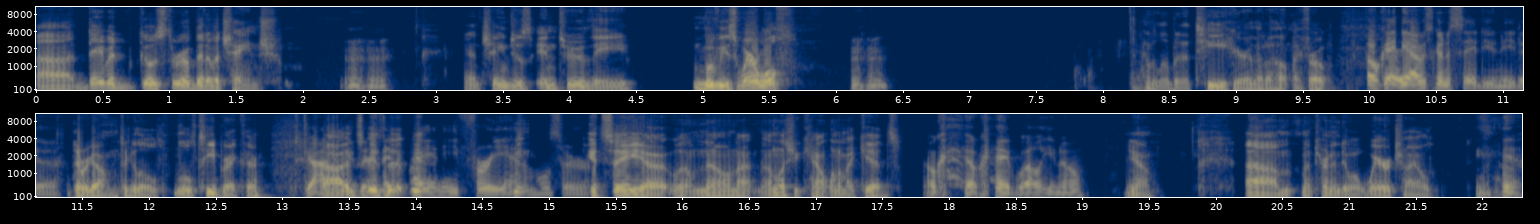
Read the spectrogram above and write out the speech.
uh, David goes through a bit of a change Mm-hmm. and changes into the movie's werewolf. Mm-hmm. Have a little bit of tea here that'll help my throat. Okay, yeah, I was going to say, do you need a There we go. Take a little little tea break there. John? Uh, it's, it's, by any furry animals or? it's a uh, well, no, not unless you count one of my kids. Okay, okay. Well, you know. Yeah, um, I'm gonna turn into a were child. Yeah.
